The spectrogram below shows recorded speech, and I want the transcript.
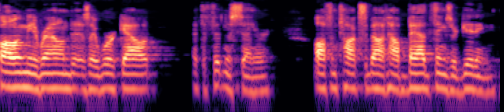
following me around as I work out at the fitness center often talks about how bad things are getting.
